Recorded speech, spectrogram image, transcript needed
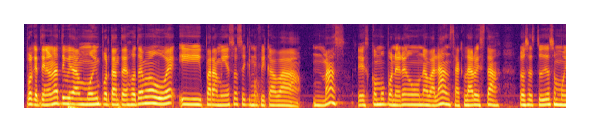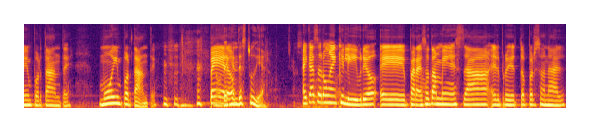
porque tenía una actividad muy importante de JMV y para mí eso significaba más. Es como poner en una balanza, claro está. Los estudios son muy importantes, muy importantes. no Pero dejen de estudiar. hay que hacer un equilibrio. eh, para eso también está el proyecto personal.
